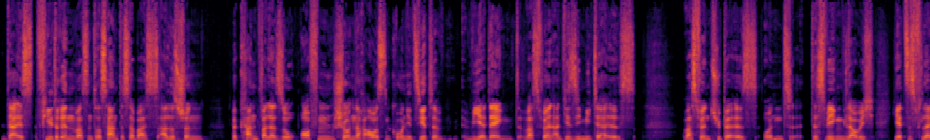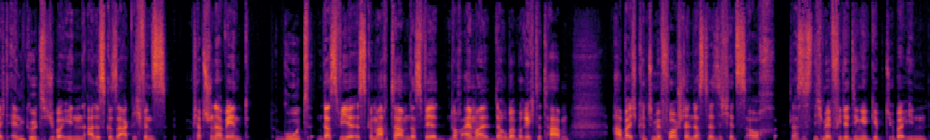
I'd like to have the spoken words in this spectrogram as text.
da ist viel drin, was interessant ist, aber es ist alles schon bekannt, weil er so offen schon nach außen kommunizierte, wie er denkt, was für ein Antisemit er ist, was für ein Typ er ist. Und deswegen glaube ich, jetzt ist vielleicht endgültig über ihn alles gesagt. Ich finde es, ich habe es schon erwähnt, gut, dass wir es gemacht haben, dass wir noch einmal darüber berichtet haben. Aber ich könnte mir vorstellen, dass der sich jetzt auch, dass es nicht mehr viele Dinge gibt über ihn,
